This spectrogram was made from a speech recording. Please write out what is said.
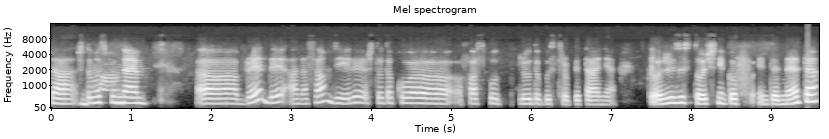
да, что да. мы вспоминаем э, бренды, а на самом деле, что такое фастфуд, блюдо быстрого питания? Тоже из источников интернета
